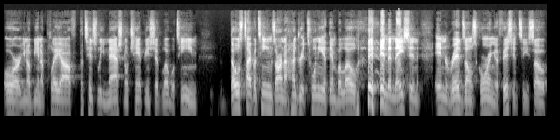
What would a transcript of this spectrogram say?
or you know being a playoff potentially national championship level team those type of teams aren't 120th and below in the nation in red zone scoring efficiency so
